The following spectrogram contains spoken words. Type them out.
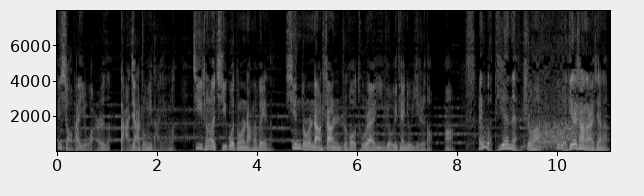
这小白有个儿子，打架终于打赢了，继承了齐国董事长的位子。新董事长上任之后，突然有一天就意识到啊，哎，我爹呢？是吧？那我爹上哪儿去了？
